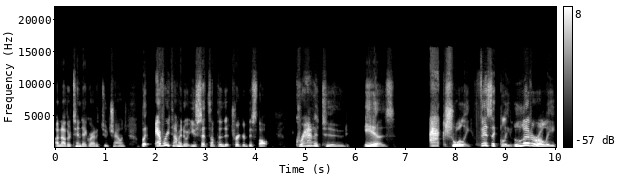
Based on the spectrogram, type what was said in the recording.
another 10 day gratitude challenge. But every time I do it, you said something that triggered this thought. Gratitude is actually, physically, literally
